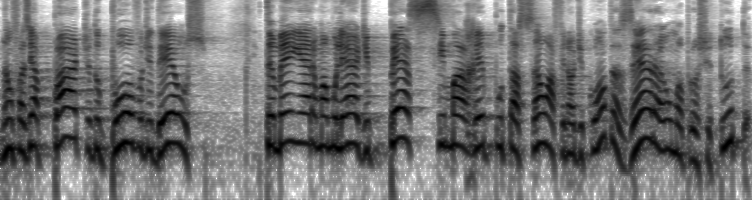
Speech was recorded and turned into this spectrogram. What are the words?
não fazia parte do povo de Deus. Também era uma mulher de péssima reputação, afinal de contas, era uma prostituta.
